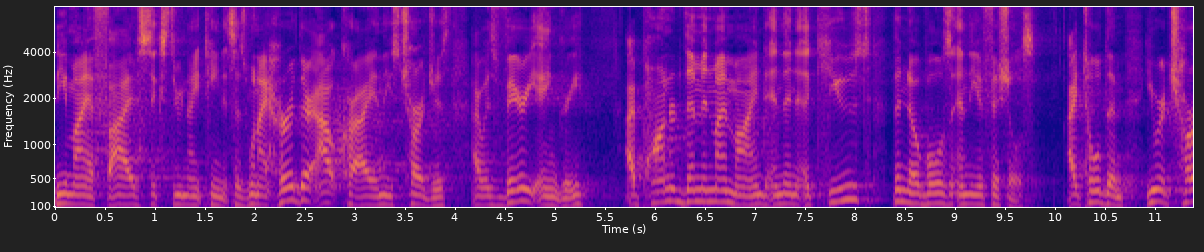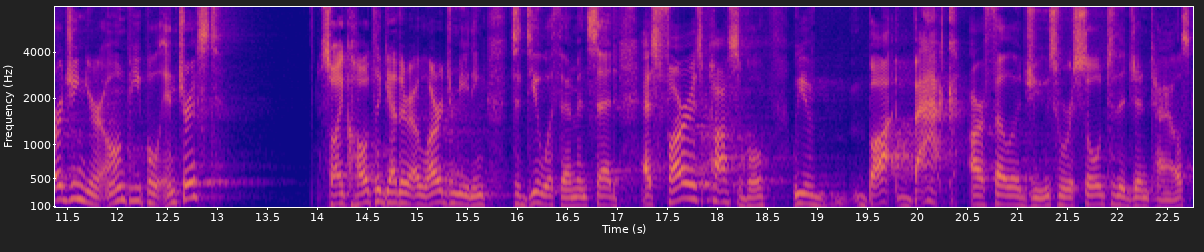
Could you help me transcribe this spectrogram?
Nehemiah 5, 6 through 19, it says, When I heard their outcry and these charges, I was very angry. I pondered them in my mind and then accused the nobles and the officials. I told them, You are charging your own people interest? So I called together a large meeting to deal with them and said, As far as possible, we have bought back our fellow Jews who were sold to the Gentiles.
